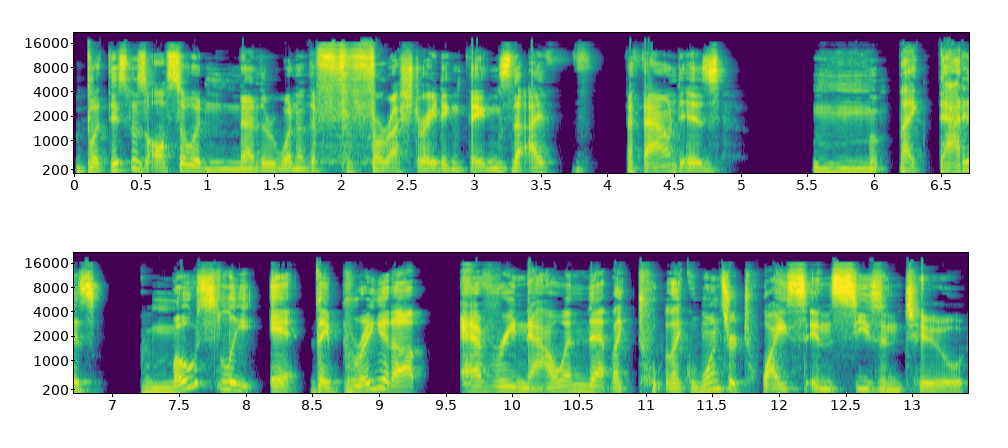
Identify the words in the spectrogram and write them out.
but this was also another one of the f- frustrating things that I found is mm, like that is mostly it. They bring it up every now and then, like tw- like once or twice in season two,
